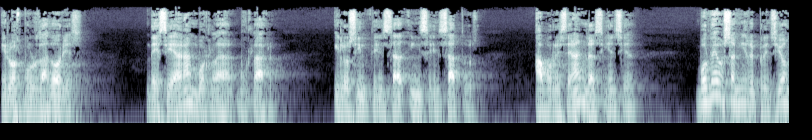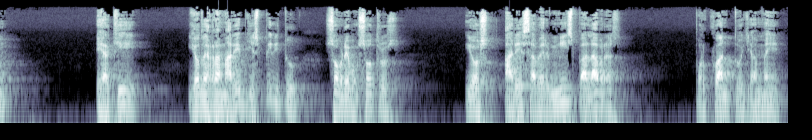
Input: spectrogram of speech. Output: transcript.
y los burladores desearán burlar, burlar y los insensatos aborrecerán la ciencia, volveos a mi reprensión. He aquí, yo derramaré mi espíritu sobre vosotros y os haré saber mis palabras, por cuanto llamé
